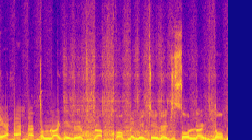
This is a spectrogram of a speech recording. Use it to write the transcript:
อะแอะทำร้ายให้เรียบปรับขอบไม่มีที่ใดจะโซนได้ต่อไป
